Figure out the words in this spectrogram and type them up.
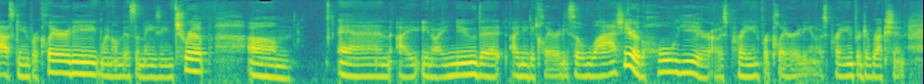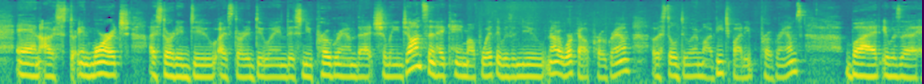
asking for clarity. Went on this amazing trip. Um, and I, you know, I knew that I needed clarity. So last year, the whole year, I was praying for clarity and I was praying for direction. And I was in March, I started do I started doing this new program that Chalene Johnson had came up with. It was a new, not a workout program. I was still doing my Beachbody programs but it was a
